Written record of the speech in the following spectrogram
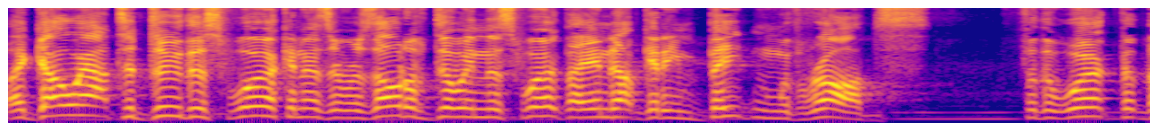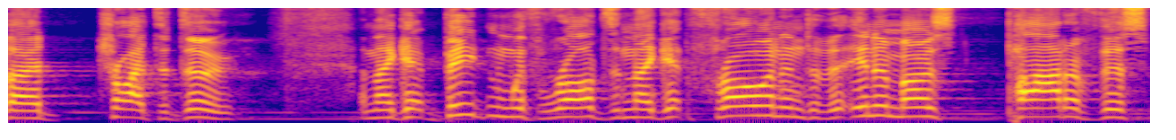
They go out to do this work, and as a result of doing this work, they end up getting beaten with rods for the work that they had tried to do. And they get beaten with rods and they get thrown into the innermost part of this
